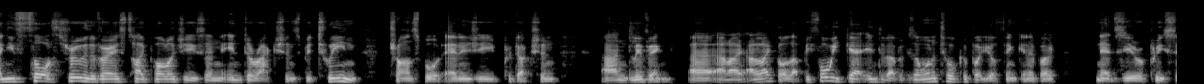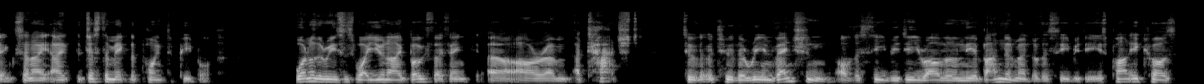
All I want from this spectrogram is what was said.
And you've thought through the various typologies and interactions between transport, energy, production, and living. Uh, and I, I, like all that. Before we get into that, because I want to talk about your thinking about net zero precincts, and I, I just to make the point to people, one of the reasons why you and I both, I think, uh, are um, attached to the to the reinvention of the CBD rather than the abandonment of the CBD is partly because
